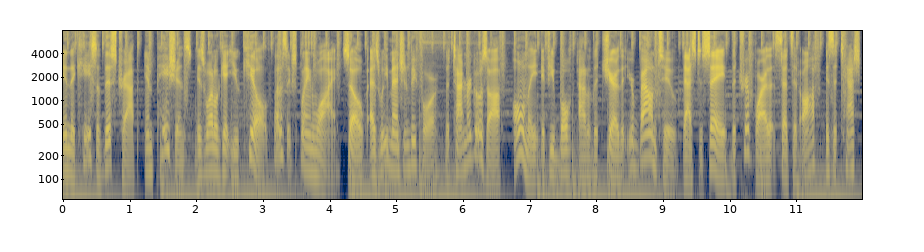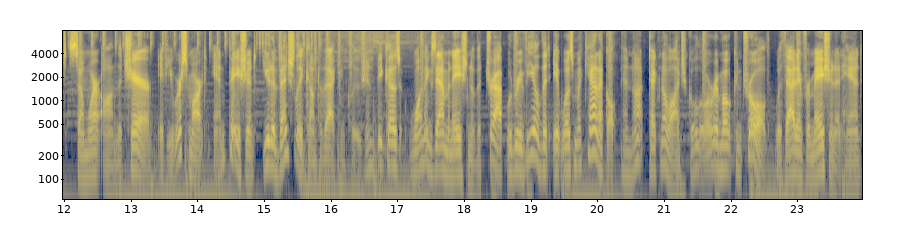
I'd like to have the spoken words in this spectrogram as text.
in the case of this trap, impatience is what'll get you killed. Let us explain why. So, as we mentioned before, the timer goes off only if you bolt out of the chair that you're bound to. That's to say, the tripwire that sets it off is attached somewhere on the chair. If you were smart and patient, you'd eventually come to that conclusion because one examination of the trap would reveal that it was mechanical and not technological or remote controlled. With that information at hand,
